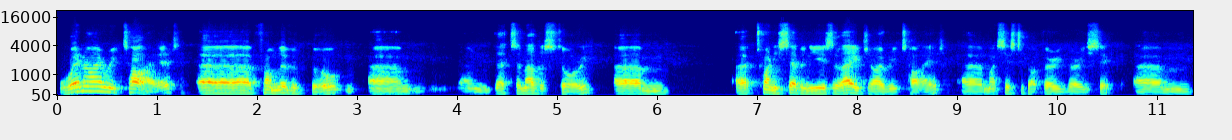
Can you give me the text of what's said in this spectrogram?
when I retired uh, from Liverpool, um, and that's another story. Um, at 27 years of age, I retired. Uh, my sister got very, very sick um,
